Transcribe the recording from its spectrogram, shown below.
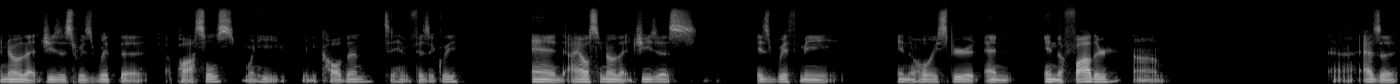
I know that Jesus was with the apostles when he when he called them to him physically. And I also know that Jesus is with me in the Holy Spirit and in the Father. Um, uh, as a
